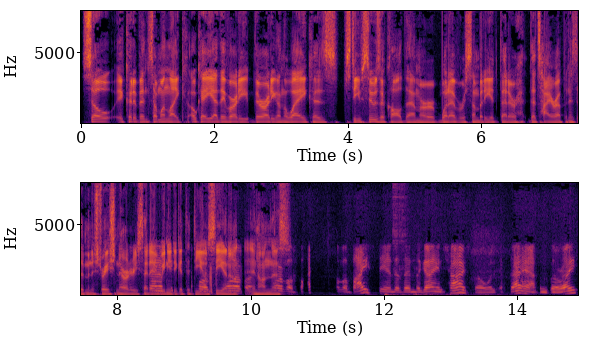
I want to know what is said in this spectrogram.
so it could have been someone like, okay, yeah, they've already they're already on the way because Steve Souza called them or whatever. Somebody that are that's higher up in his administration already said, hey, we need to get the DOC in, More on, of a- in on this. A, bystander than the guy in charge, though. If that happens, though, right?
